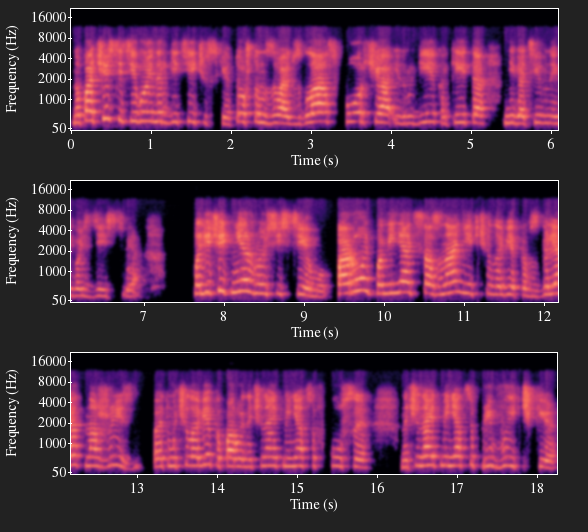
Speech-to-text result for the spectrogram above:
но почистить его энергетически, то, что называют взглаз, порча и другие какие-то негативные воздействия полечить нервную систему, порой поменять сознание человека, взгляд на жизнь. Поэтому у человека порой начинают меняться вкусы, начинают меняться привычки,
